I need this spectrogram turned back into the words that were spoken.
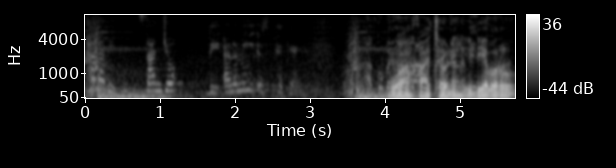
Hanabi, Sanjo. The enemy is picking. Wah, kacau nih. Dia baru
